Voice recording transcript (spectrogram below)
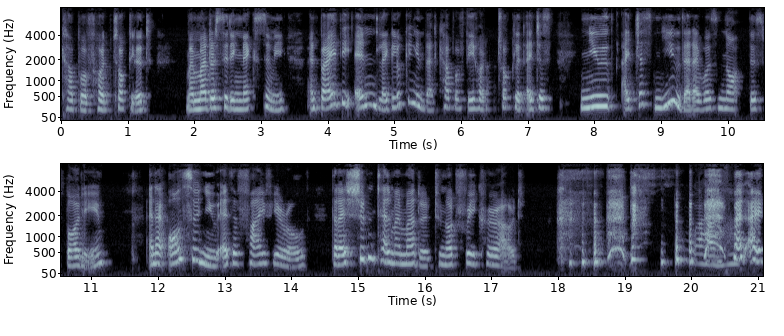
cup of hot chocolate, my mother sitting next to me. And by the end, like looking in that cup of the hot chocolate, I just knew, I just knew that I was not this body. And I also knew as a five year old that I shouldn't tell my mother to not freak her out. but, wow. but I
